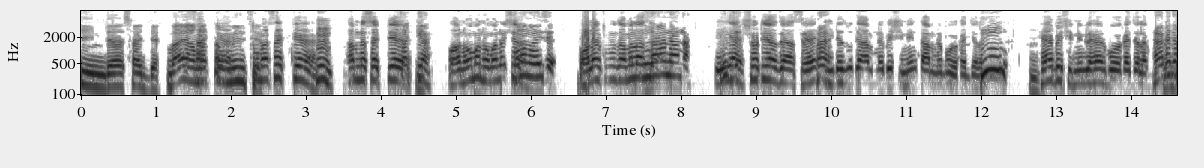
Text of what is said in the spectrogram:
তিন দে চার দে ভাই আমার তো চারটে। মিলছে। তোমার চারটে হুম। আপনার চারটে অন সমান সমান হইছে? সমান হয়েছে অনার কোনো ঝামেলা আছে? না না না। এই একশোটি যে আছে হ্যাঁ। এটা যদি আপনি বেশি নিন তা আপনি বউয়ের কাজে লাগবে। হ্যাঁ বেশি নিলে হ্যাঁ বউয়ের কাজে লাগবে। হ্যাঁ কাজে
